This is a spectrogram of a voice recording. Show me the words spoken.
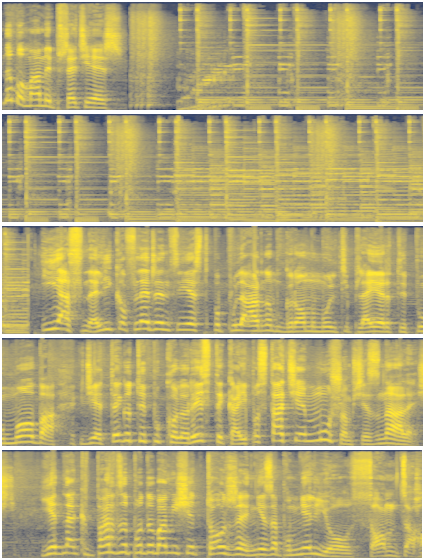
No bo mamy przecież... I jasne, League of Legends jest popularną grą multiplayer typu MOBA, gdzie tego typu kolorystyka i postacie muszą się znaleźć. Jednak bardzo podoba mi się to, że nie zapomnieli o samcach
